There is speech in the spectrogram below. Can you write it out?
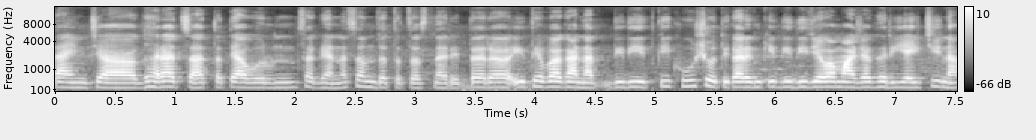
ताईंच्या घराचा तर त्यावरून सगळ्यांना समजतच असणार आहे. तर इथे बघा ना दिदी इतकी खुश होती कारण की दिदी जेव्हा माझ्या घरी यायची ना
